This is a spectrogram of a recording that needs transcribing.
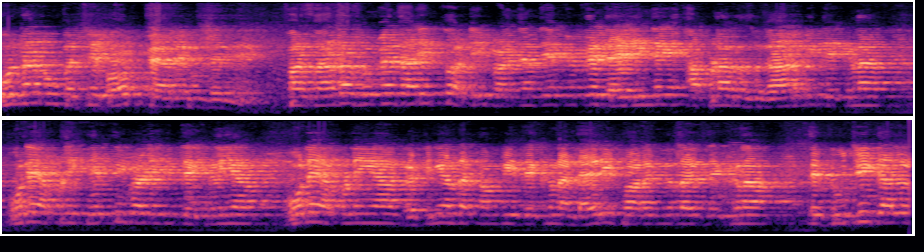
ਉਹਨਾਂ ਨੂੰ ਬੱਚੇ ਬਹੁਤ ਪਿਆਰੇ ਹੁੰਦੇ ਨੇ। ਪਰ ਜ਼ਿਆਦਾ ਜ਼ਿੰਮੇਵਾਰੀ ਤੁਹਾਡੀ ਬਣ ਜਾਂਦੀ ਹੈ ਕਿਉਂਕਿ ਡੈਡੀ ਨੇ ਆਪਣਾ ਰੋਜ਼ਗਾਰ ਵੀ ਦੇਖਣਾ, ਉਹਨੇ ਆਪਣੀ ਖੇਤੀਬਾੜੀ ਵੀ ਦੇਖਣੀ ਆ, ਉਹਨੇ ਆਪਣੀਆਂ ਗੱਡੀਆਂ ਦਾ ਕੰਮ ਵੀ ਦੇਖਣਾ, ਡੈਰੀ ਫਾਰਮ ਦਾ ਵੀ ਦੇਖਣਾ। ਤੇ ਦੂਜੀ ਗੱਲ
